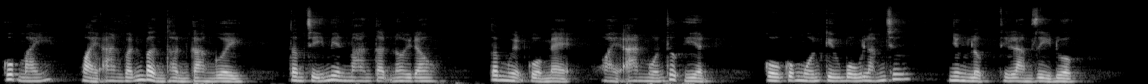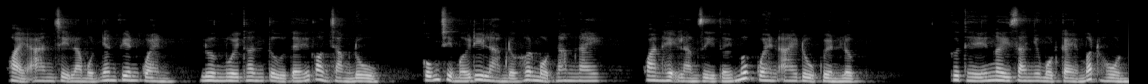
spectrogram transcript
Cúp máy, Hoài An vẫn bẩn thần cả người, tâm trí miên man tận nơi đâu. Tâm nguyện của mẹ, Hoài An muốn thực hiện. Cô cũng muốn cứu bố lắm chứ, nhưng lực thì làm gì được. Hoài An chỉ là một nhân viên quèn, lương nuôi thân tử tế còn chẳng đủ, cũng chỉ mới đi làm được hơn một năm nay, quan hệ làm gì tới mức quen ai đủ quyền lực. Cứ thế ngây ra như một kẻ mất hồn,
